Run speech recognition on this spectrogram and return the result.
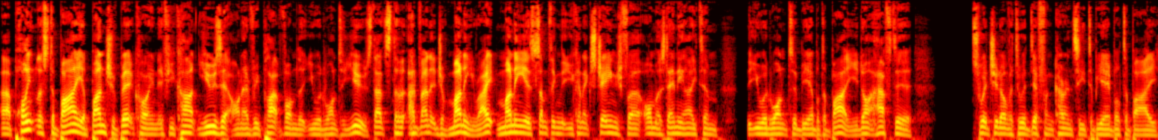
uh, pointless to buy a bunch of Bitcoin if you can't use it on every platform that you would want to use. That's the advantage of money, right? Money is something that you can exchange for almost any item that you would want to be able to buy. You don't have to switch it over to a different currency to be able to buy.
